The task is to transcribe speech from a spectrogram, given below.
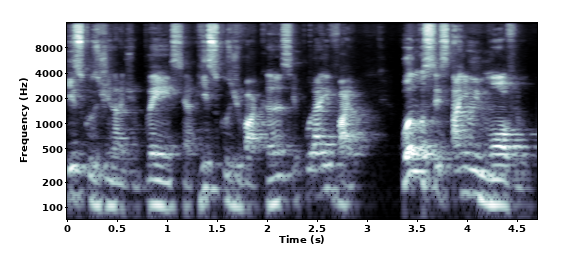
riscos de inadimplência, riscos de vacância e por aí vai. Quando você está em um imóvel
